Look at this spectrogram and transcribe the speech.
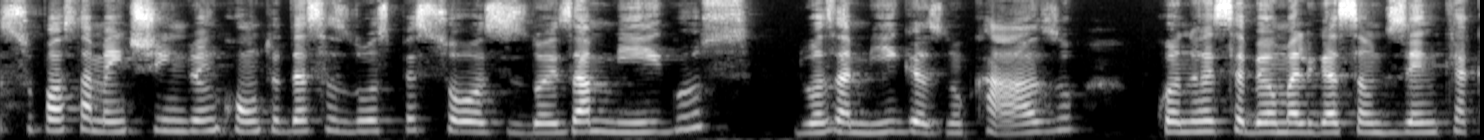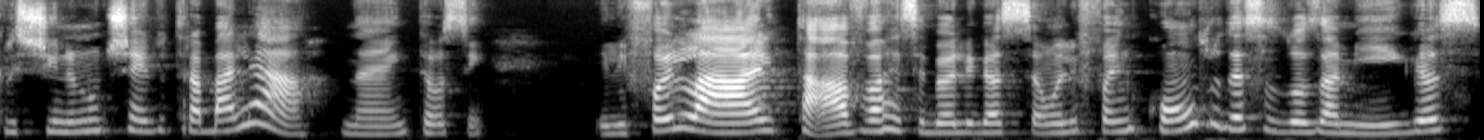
supostamente indo ao encontro dessas duas pessoas, esses dois amigos, duas amigas no caso, quando recebeu uma ligação dizendo que a Cristina não tinha ido trabalhar, né? Então, assim, ele foi lá, ele estava, recebeu a ligação, ele foi ao encontro dessas duas amigas,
